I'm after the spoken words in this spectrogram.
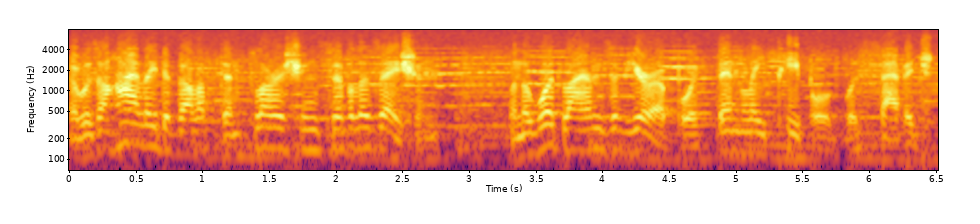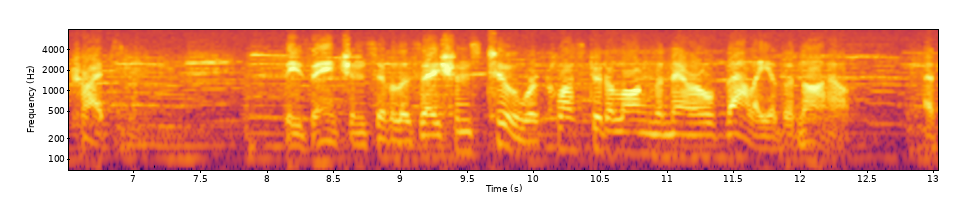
there was a highly developed and flourishing civilization when the woodlands of Europe were thinly peopled with savage tribesmen. These ancient civilizations, too, were clustered along the narrow valley of the Nile, at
